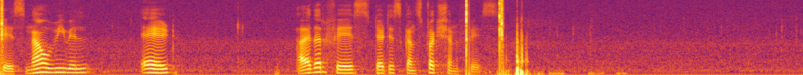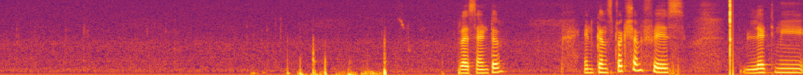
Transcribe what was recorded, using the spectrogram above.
phase. Now we will add other phase that is construction phase press enter in construction phase let me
